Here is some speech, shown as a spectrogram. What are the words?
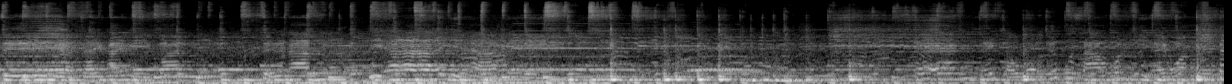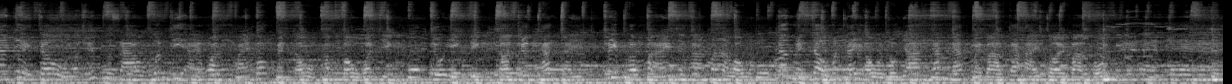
เสื้อใจให้กันเสื้อนั้นที่อายนาแม่แฟนเคยเจ้าคือผู้สาวคนที่ไอ้หวังแฟนเคยเจ้าคือผู้สาวคนที่ไอ้หวังหมายบอกเป็นเต่าคำเก่าว่าจริงอยู่อีกติ่งตอนหนึ่งทั้งใจไม่ควมหมายจะงานมาเบาแล้วเห็นเจ้ามันใจเอาทุกอย่างทั้งนั้นไม่บาปก็หายจอยบาปโคตร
